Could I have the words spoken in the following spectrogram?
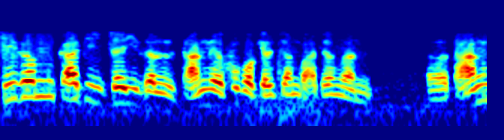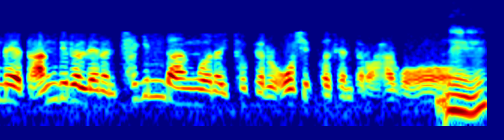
지금까지 저희들 당내 후보 결정 과정은 어, 당내 당비를 내는 책임 당원의 투표를 50%로 하고 네.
